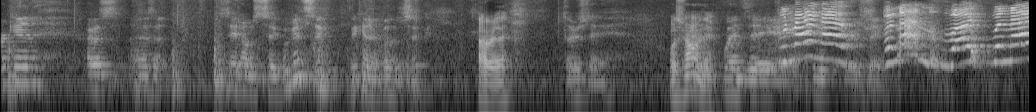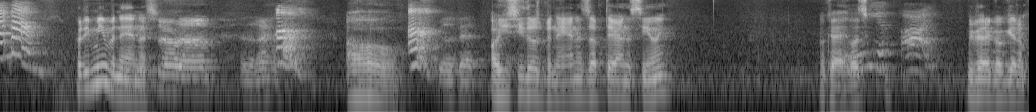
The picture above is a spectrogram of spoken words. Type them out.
working. I was I was at, stayed home sick. We got sick. Weekend I wasn't sick. Oh, really? Thursday. What's wrong with you? Wednesday. Bananas! Bananas! Rice bananas! What do you mean bananas? thrown up, and then I had Oh. really bad. Oh, you see those bananas up there on the ceiling? Okay, let's. We better go get them.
